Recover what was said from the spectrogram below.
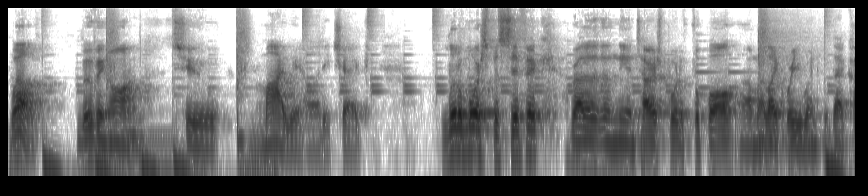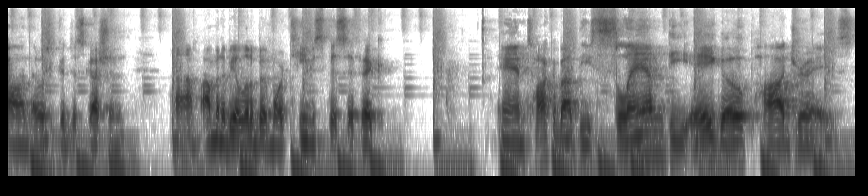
Well, moving on to my reality check. A little more specific rather than the entire sport of football. Um, I like where you went with that, Colin. That was a good discussion. Um, I'm going to be a little bit more team specific and talk about the Slam Diego Padres.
